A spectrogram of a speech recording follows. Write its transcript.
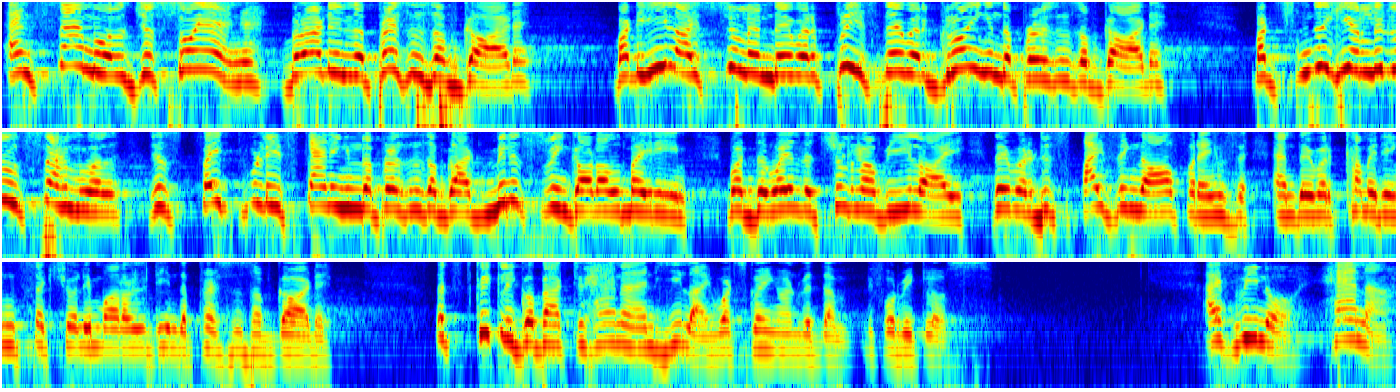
And Samuel, just so young, brought into the presence of God. But Eli's children, they were priests, they were growing in the presence of God. But here, little Samuel just faithfully standing in the presence of God, ministering God Almighty. But the, while the children of Eli, they were despising the offerings and they were committing sexual immorality in the presence of God. Let's quickly go back to Hannah and Eli. What's going on with them before we close? As we know, Hannah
